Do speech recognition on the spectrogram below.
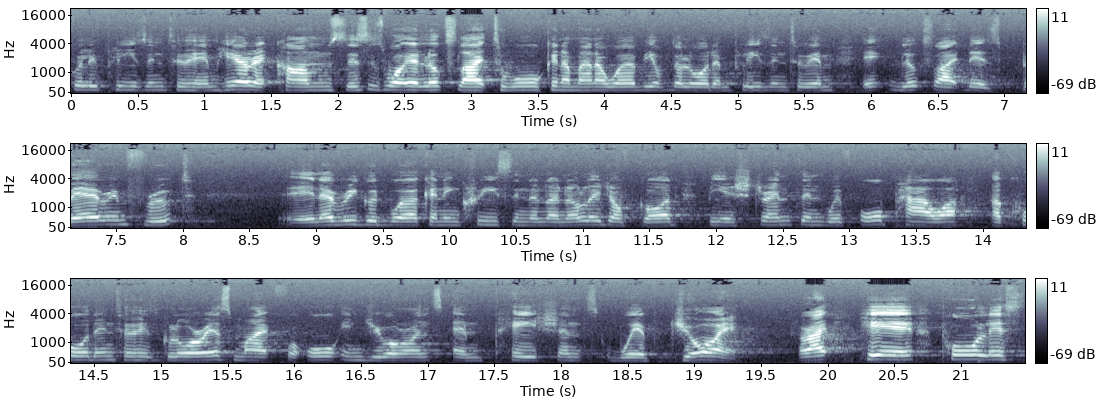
fully pleasing to Him. Here it comes. This is what it looks like to walk in a manner worthy of the Lord and pleasing to Him. It looks like this bearing fruit in every good work and increasing in the knowledge of God, being strengthened with all power according to His glorious might for all endurance and patience with joy. All right, here Paul lists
